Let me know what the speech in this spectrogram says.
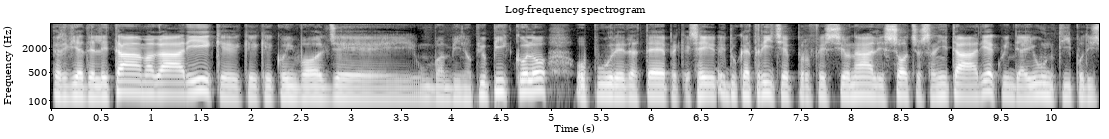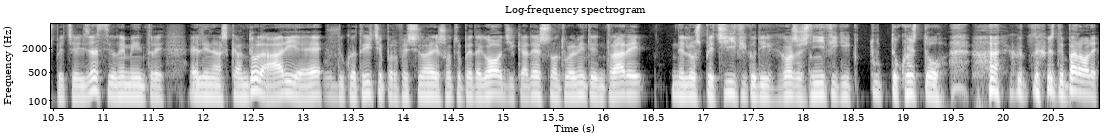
per via dell'età magari che, che, che, coinvolge un bambino più piccolo oppure da te perché sei educatrice professionale sociosanitaria e quindi hai un tipo di specializzazione mentre Elena Scandolari è educatrice professionale sociopedagogica. Adesso naturalmente entrare nello specifico di che cosa significhi tutto questo tutte queste parole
